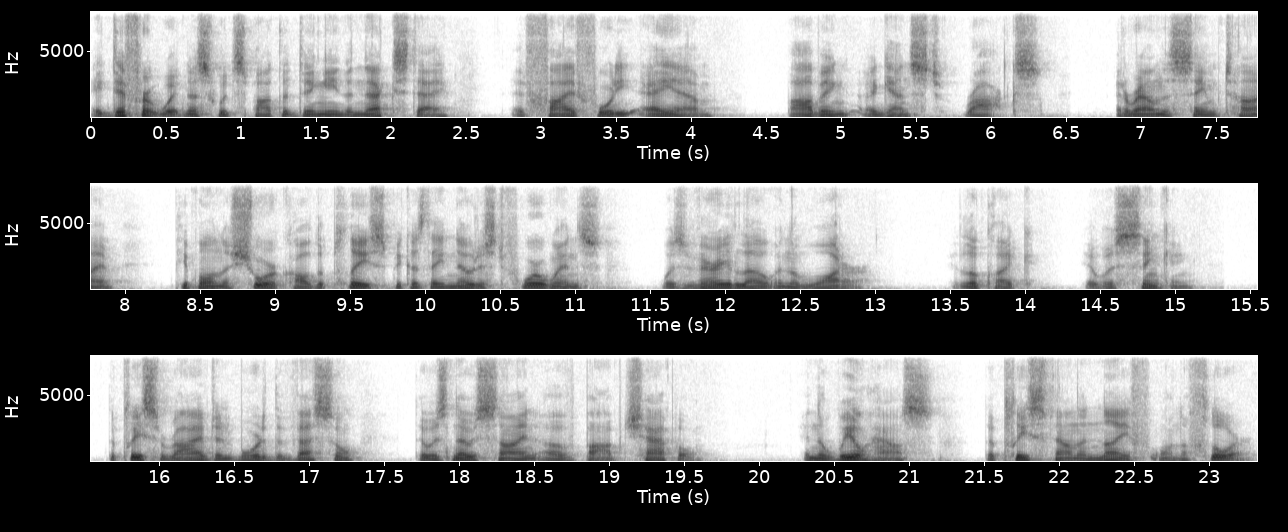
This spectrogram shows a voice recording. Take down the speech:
A different witness would spot the dinghy the next day at 5:40 a.m. bobbing against rocks. At around the same time, people on the shore called the police because they noticed Four Winds was very low in the water. It looked like it was sinking. The police arrived and boarded the vessel. There was no sign of Bob Chappell. In the wheelhouse, the police found a knife on the floor.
